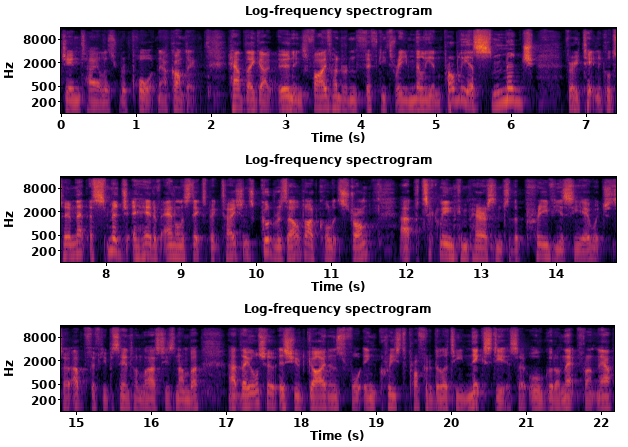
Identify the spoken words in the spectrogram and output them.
gentailers report. Now, Contact, how'd they go? Earnings 553 million, probably a smidge very technical term that, a smidge ahead of analyst expectations. Good result, I'd call it strong, uh, particularly in comparison to the previous year, which so up 50% on last year's number. Uh, they also issued guidance for increased profitability next year, so all good on that front. Now,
